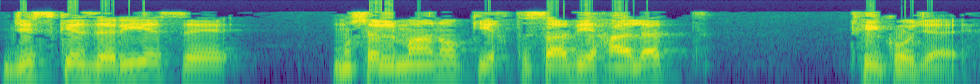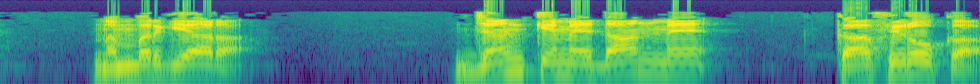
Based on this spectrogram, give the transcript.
جس کے ذریعے سے مسلمانوں کی اقتصادی حالت ٹھیک ہو جائے۔ نمبر گیارہ، جنگ کے میدان میں کافروں کا،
